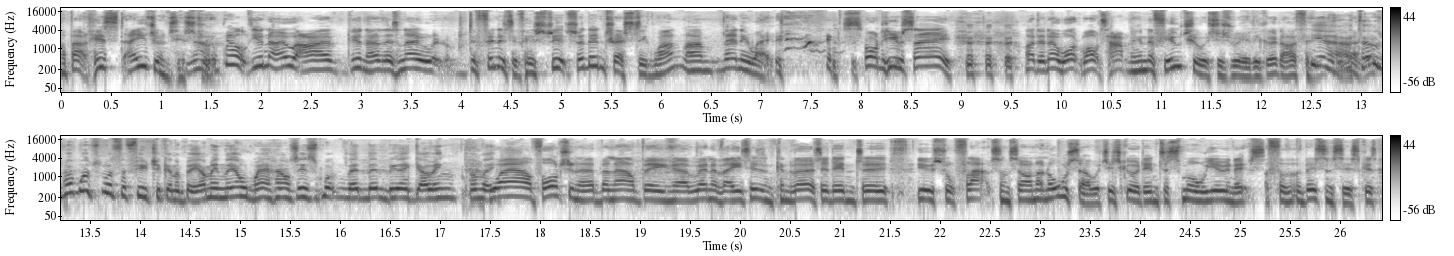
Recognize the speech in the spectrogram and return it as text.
About his Adrian's history. Yeah. Well, you know, I, you know, there's no definitive history. It's an interesting one. Um, anyway, what do you say? I don't know what what's happening in the future, which is really good. I think. Yeah, tell us what, what's, what's the future going to be? I mean, the old warehouses, what they're, they're, they're going, aren't they? Well, fortunately, they're now being uh, renovated and converted into useful flats and so on, and also, which is good, into small units for the businesses. Because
